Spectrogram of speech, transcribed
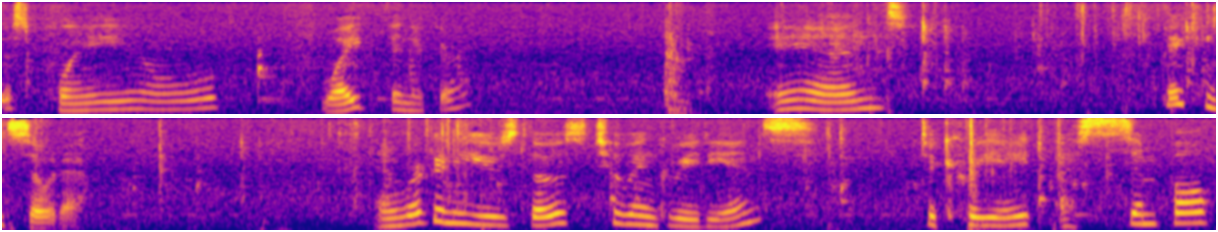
just plain old white vinegar, and baking soda. And we're going to use those two ingredients to create a simple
